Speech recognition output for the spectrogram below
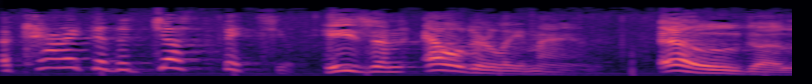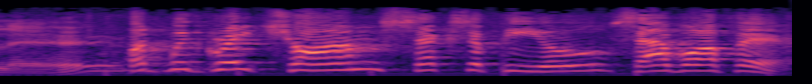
A character that just fits you. He's an elderly man. Elderly? But with great charm, sex appeal, savoir-faire.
